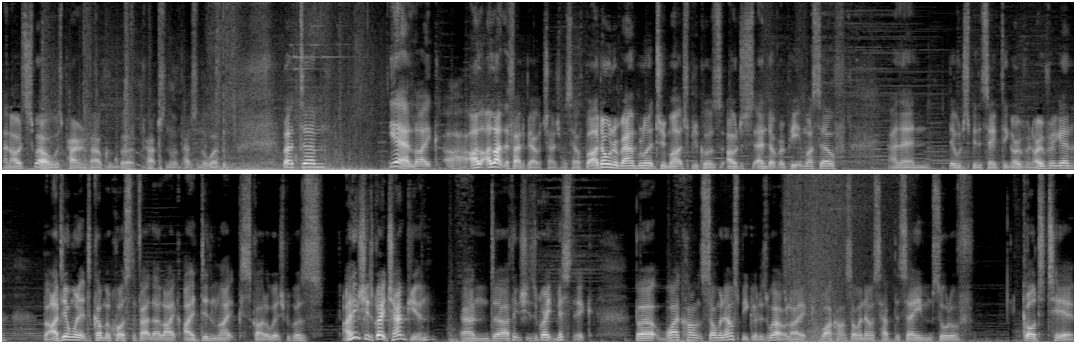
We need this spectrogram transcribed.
And I would swear I was parrying Falcon, but perhaps not, perhaps not working. But, um, yeah, like, uh, I, I, like the fact to be able to challenge myself, but I don't want to ramble on it too much because I'll just end up repeating myself, and then it will just be the same thing over and over again. But I didn't want it to come across the fact that, like, I didn't like Scarlet Witch because I think she's a great champion, and uh, I think she's a great mystic, but why can't someone else be good as well? Like, why can't someone else have the same sort of god tier,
